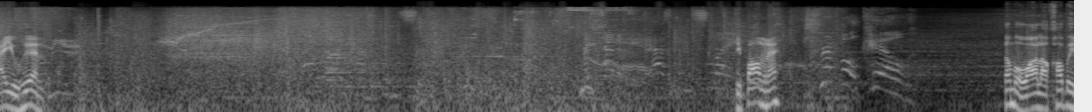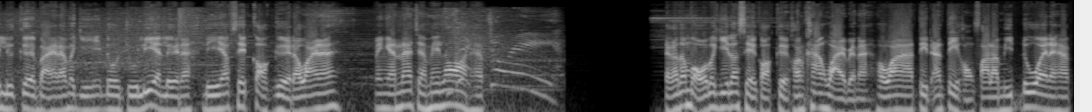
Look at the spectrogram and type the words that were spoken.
ได้อยู่เพื่อน ตีป้อมนะ ต้องบอกว่าเราเข้าไปลึกเกินไปนะเมื่อกี้โดนจูเลียนเลยนะ ดีครับเซตเกาะเกิดเอาไว้นะ ไม่งั้นน่าจะไม่รอดครับ แต่ก็ต้องบอกว่าเมื่อกี้เราเสียเกาะเกิดค่อนข้างไวไปนะ เพราะว่าติดอันติของฟารามิดด้วยนะครับ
